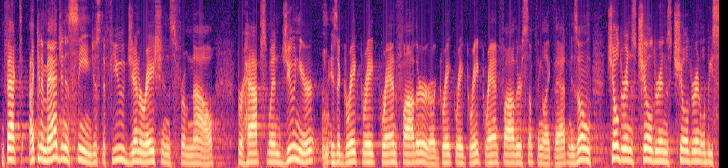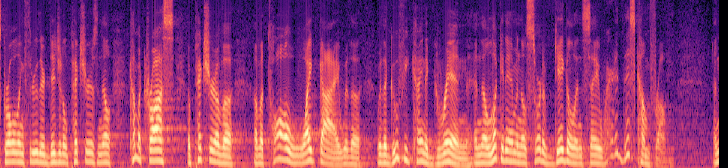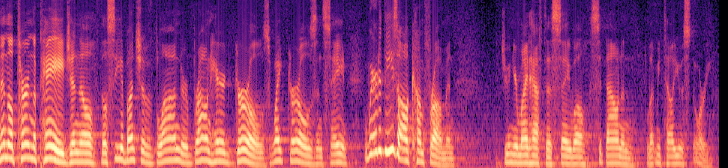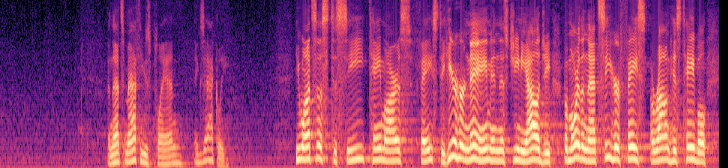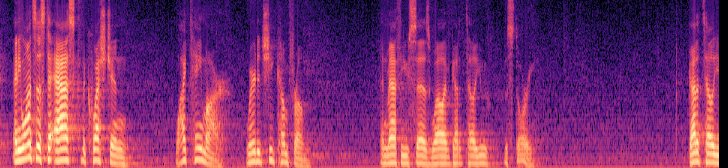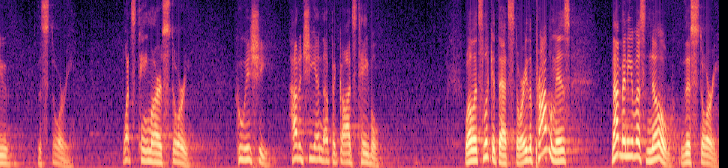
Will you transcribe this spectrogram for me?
In fact, I can imagine a scene just a few generations from now, perhaps when Junior is a great great grandfather or a great great great grandfather, something like that, and his own children's children's children will be scrolling through their digital pictures and they'll come across a picture of a, of a tall white guy with a, with a goofy kind of grin, and they'll look at him and they'll sort of giggle and say, Where did this come from? And then they'll turn the page and they'll, they'll see a bunch of blonde or brown haired girls, white girls, and say, Where did these all come from? And Junior might have to say, Well, sit down and let me tell you a story. And that's Matthew's plan exactly. He wants us to see Tamar's face, to hear her name in this genealogy, but more than that, see her face around his table. And he wants us to ask the question why Tamar? Where did she come from? And Matthew says, Well, I've got to tell you the story. Got to tell you the story. What's Tamar's story? Who is she? How did she end up at God's table? Well, let's look at that story. The problem is, not many of us know this story.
